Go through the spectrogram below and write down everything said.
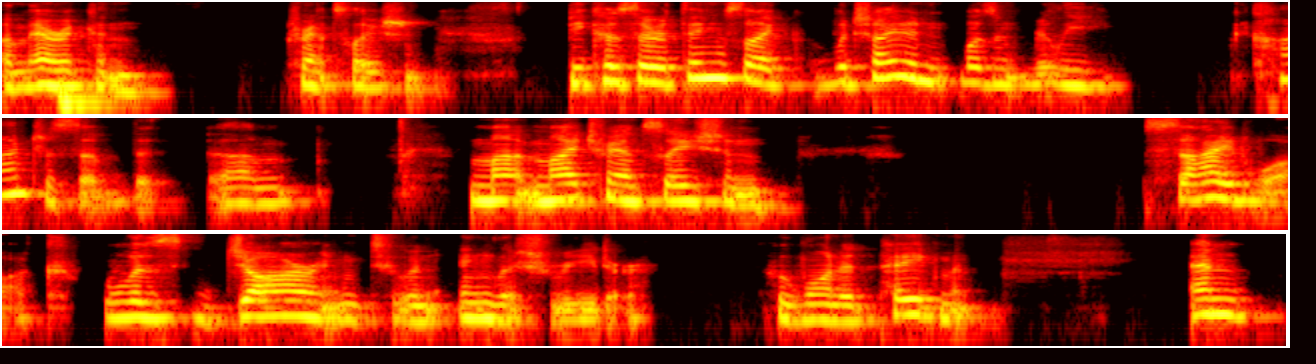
American translation, because there are things like which I didn't wasn't really conscious of that um, my my translation sidewalk was jarring to an English reader who wanted pavement. And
